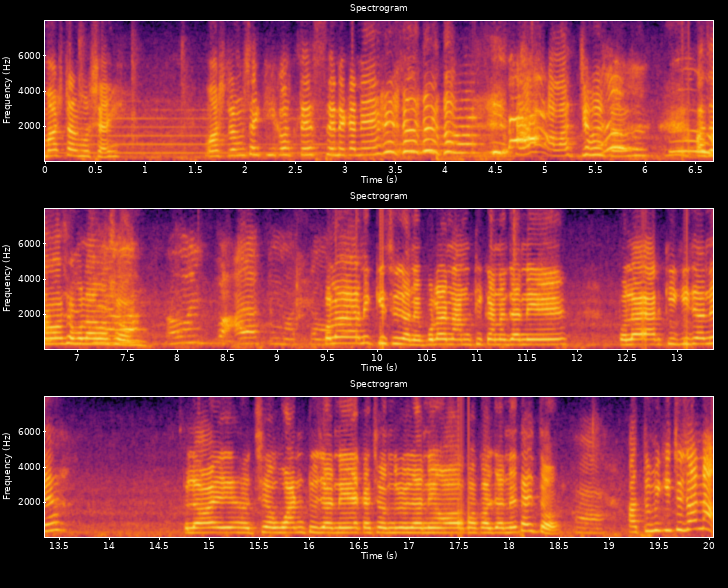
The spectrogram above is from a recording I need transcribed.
মাস্টার মশাই মাস্টার মশাই কি করতে এসছেন এখানে? পালাচ্ছে আচ্ছা বসো বলো বসো। পোলায় অনেক কিছু জানে। পোলায় নাম ঠিকানা জানে। পোলায় আর কি কি জানে? পোলায় হচ্ছে ওয়ান টু জানে একাচন্দ্র জানে অ ক ক জানে তাই তো? হ্যাঁ। আর তুমি কিছু জানো?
